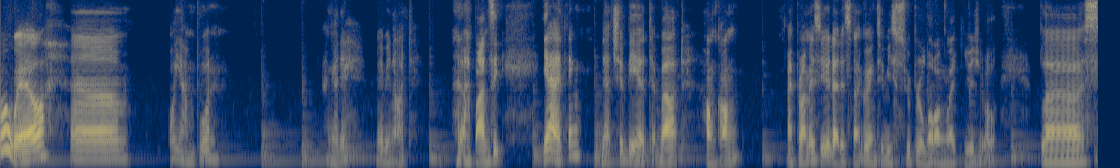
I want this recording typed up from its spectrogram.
oh well um, oh ya ampun. Enggak deh maybe not. Apaan sih? Yeah I think that should be it about Hong Kong. I promise you that it's not going to be super long like usual. Plus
